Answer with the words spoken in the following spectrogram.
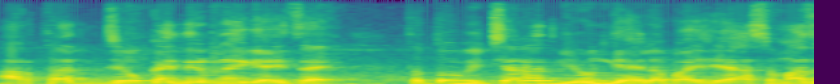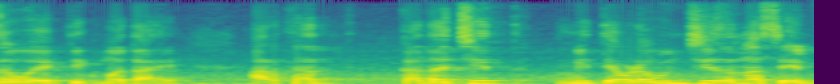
अर्थात जो काही निर्णय घ्यायचा आहे तर तो विचारात घेऊन घ्यायला पाहिजे असं माझं वैयक्तिक मत आहे. अर्थात कदाचित मी तेवढ्या उंचीचा नसेल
